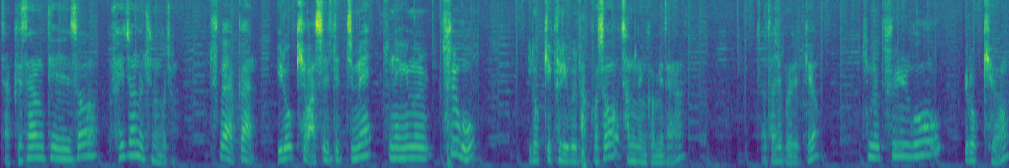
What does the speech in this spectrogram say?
자 그 상태에서 회전을 주는 거죠. 추가 약간 이렇게 왔을 때쯤에 손에 힘을 풀고 이렇게 그립을 바꿔서 잡는 겁니다. 자 다시 보여드릴게요. 힘을 풀고 이렇게요.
